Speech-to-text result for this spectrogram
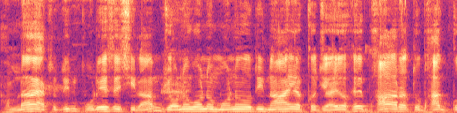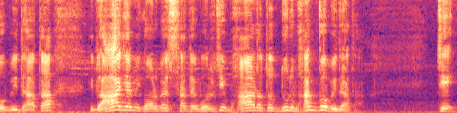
আমরা এতদিন পড়ে এসেছিলাম, জনগণ মন অধিনায়ক জয় হে ভারত ভাগ্য বিধাতা। কিন্তু আজ আমি গর্বের সাথে বলছি, ভারত দুর্ভাগ্য বিধাতা। যে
